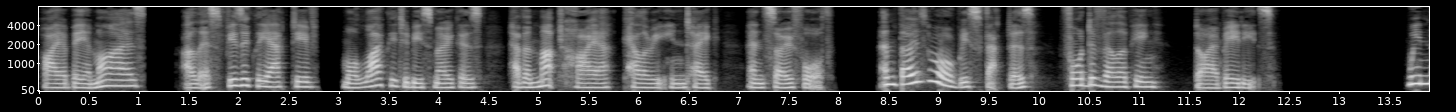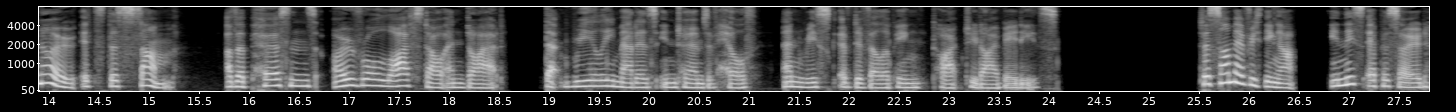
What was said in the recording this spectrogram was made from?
higher BMIs, are less physically active, more likely to be smokers, have a much higher calorie intake, and so forth. And those are all risk factors for developing diabetes. We know it's the sum of a person's overall lifestyle and diet that really matters in terms of health and risk of developing type 2 diabetes. To sum everything up, in this episode,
